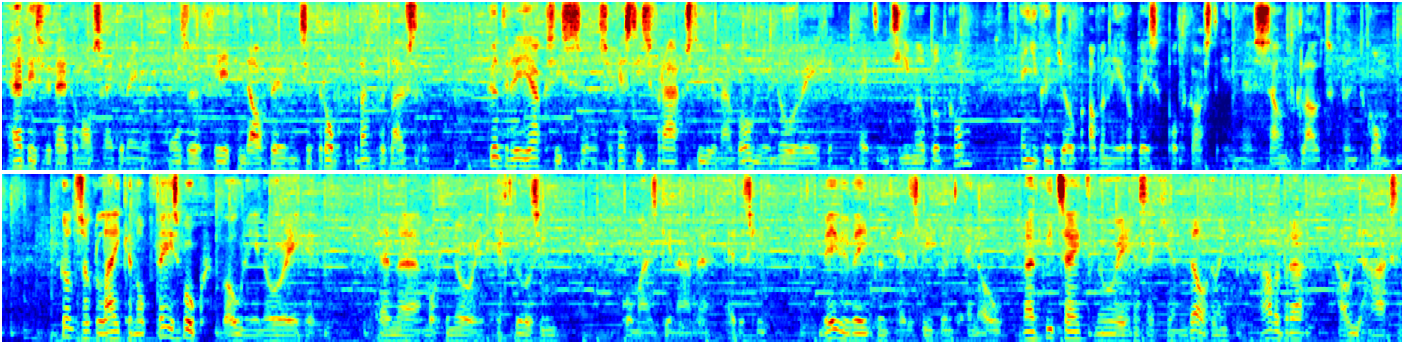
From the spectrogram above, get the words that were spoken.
Het is weer tijd om afscheid te nemen. Onze 14e aflevering zit erop. Bedankt voor het luisteren. Kunt reacties, eh, suggesties, vragen sturen naar woneninnoorwegen.gmail.com En je kunt je ook abonneren op deze podcast in eh, soundcloud.com. Je kunt ons ook liken op Facebook, Wonen in Noorwegen. En eh, mocht je Noorwegen echt willen zien, kom maar eens een keer naar uh, Heddesley. www.heddesley.no Vanuit Noorwegen, zeg je een welgemeend Hadebra. Hou je haaks en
